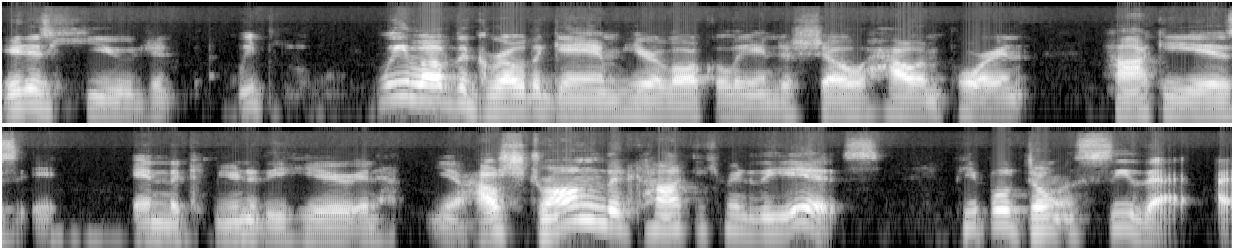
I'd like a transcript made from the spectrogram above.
it is huge. It, we we love to grow the game here locally and to show how important hockey is in the community here and you know how strong the hockey community is. People don't see that. I,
